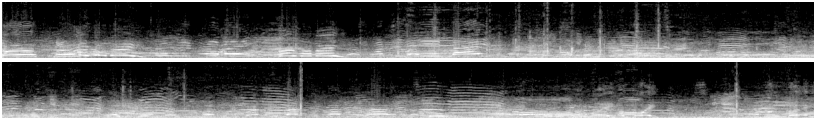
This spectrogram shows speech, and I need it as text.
Go, Robbie, good boy. Go, go, in.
